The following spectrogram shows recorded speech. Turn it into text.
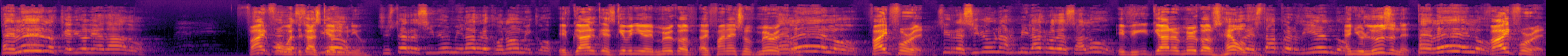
Pelee lo que Dios le ha dado. Fight for what God's given you. Si usted recibió un milagro económico, If God has given you a miracle, a financial miracle, peléelo. fight for it. Si recibió un milagro de salud If you got a miracle of y health está perdiendo, and you're losing it, peléelo. fight for it.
